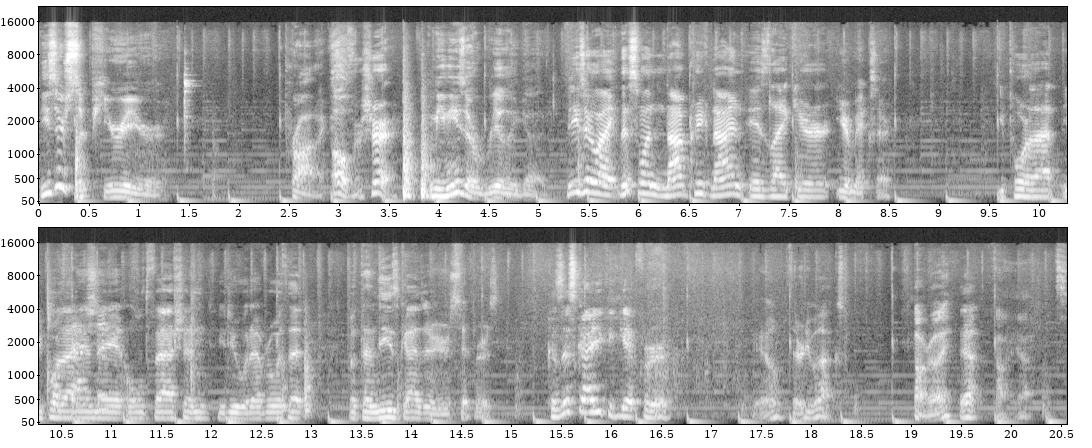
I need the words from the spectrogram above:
These are superior products. Oh, for sure. I mean, these are really good. These are like this one. Knob Creek Nine is like your your mixer. You pour that you pour that in a old fashioned. You do whatever with it. But then these guys are your sippers. Cause this guy you could get for, you know, thirty bucks. Oh, really? Yeah. Oh, yeah. That's,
